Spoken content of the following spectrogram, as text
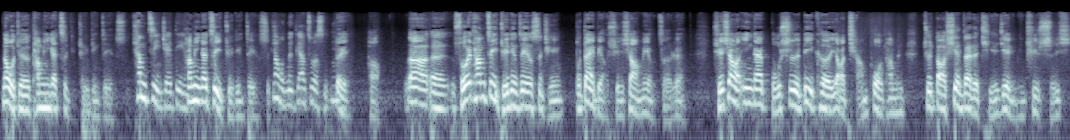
那我觉得他们应该自己决定这件事情。他们自己决定。他们应该自己决定这件事情。那我们要做什么？对，好，那呃，所谓他们自己决定这件事情，不代表学校没有责任。学校应该不是立刻要强迫他们就到现在的企业界里面去实习，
